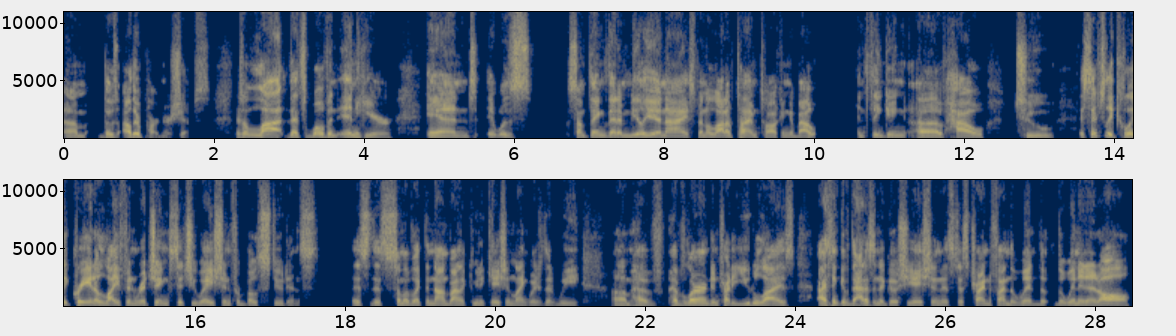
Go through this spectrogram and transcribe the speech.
um, those other partnerships. There's a lot that's woven in here, and it was something that Amelia and I spent a lot of time talking about and thinking of how to essentially create a life enriching situation for both students. This, this some of like the nonviolent communication language that we um, have have learned and try to utilize. I think of that as a negotiation. It's just trying to find the win the, the win in it all,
